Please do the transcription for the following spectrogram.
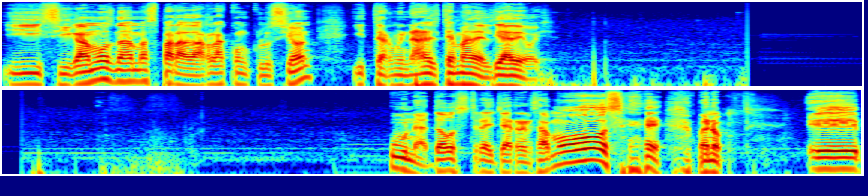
y sigamos nada más para dar la conclusión y terminar el tema del día de hoy. Una, dos, tres, ya regresamos. bueno, eh,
